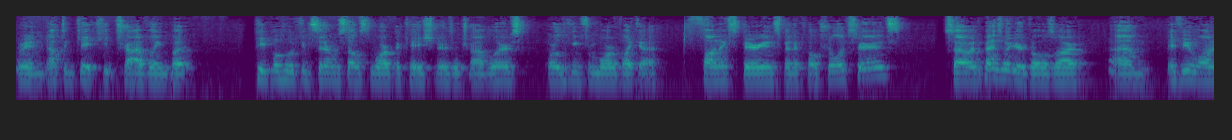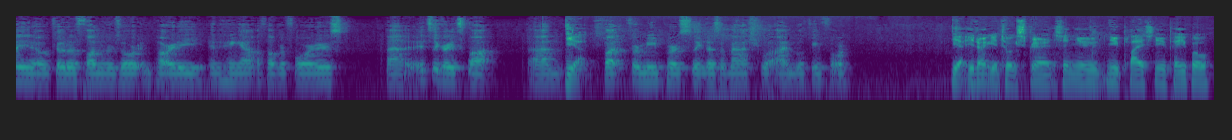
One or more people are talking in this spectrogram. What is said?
I mean, not to gatekeep traveling, but people who consider themselves more vacationers and travelers or looking for more of like a fun experience than a cultural experience. So it depends what your goals are. Um, if you want to, you know, go to a fun resort and party and hang out with other foreigners, uh, it's a great spot. Um, Yeah. But for me personally, it doesn't match what I'm looking for. yeah, you don't get to experience a new new place, new people,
